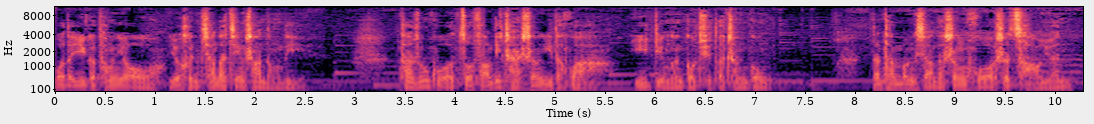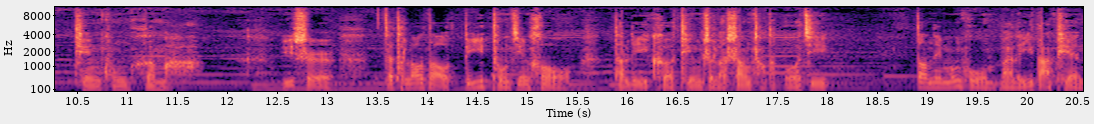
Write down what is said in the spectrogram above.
我的一个朋友有很强的经商能力，他如果做房地产生意的话，一定能够取得成功。但他梦想的生活是草原、天空和马，于是，在他捞到第一桶金后，他立刻停止了商场的搏击，到内蒙古买了一大片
